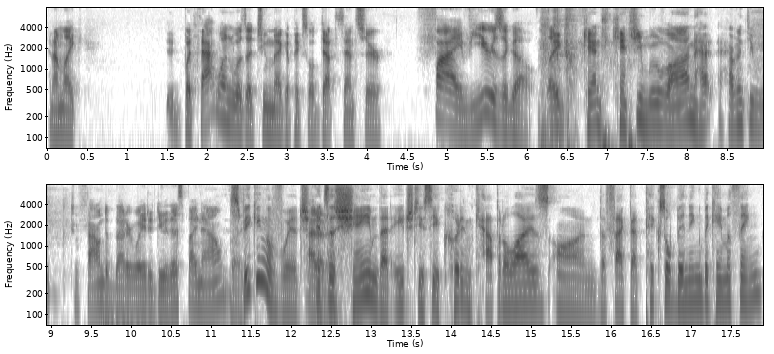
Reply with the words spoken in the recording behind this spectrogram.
and I'm like, but that one was a two megapixel depth sensor five years ago. Like, can't can't you move on? Ha- haven't you found a better way to do this by now? But, Speaking of which, it's know. a shame that HTC couldn't capitalize on the fact that pixel binning became a thing.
